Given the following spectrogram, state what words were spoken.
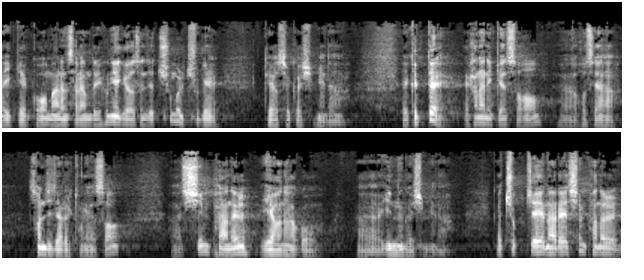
있겠고 많은 사람들이 흥에 겨워서 이제 춤을 추게 되었을 것입니다. 예, 그때 하나님께서 어, 호세아 선지자를 통해서 어, 심판을 예언하고 어, 있는 것입니다. 그러니까 축제 날에 심판을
